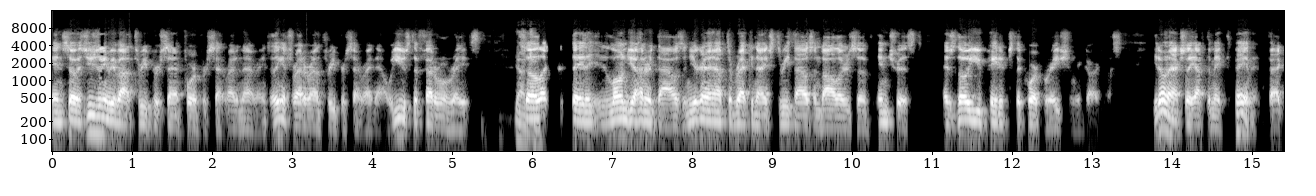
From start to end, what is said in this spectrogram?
And so it's usually going to be about 3%, 4%, right in that range. I think it's right around 3% right now. We use the federal rates. Gotcha. So let's say that you loaned you 100000 you're going to have to recognize $3,000 of interest as though you paid it to the corporation regardless. You don't actually have to make the payment. In fact,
